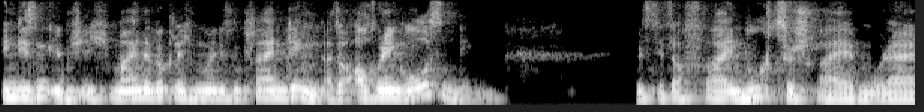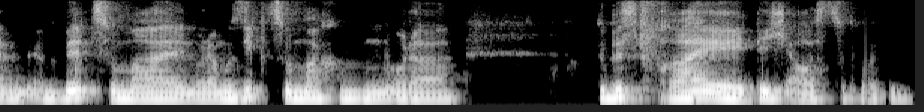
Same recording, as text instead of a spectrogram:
In diesen, ich meine wirklich nur in diesen kleinen Dingen, also auch in den großen Dingen. Du bist jetzt auch frei, ein Buch zu schreiben oder ein Bild zu malen oder Musik zu machen oder du bist frei, dich auszudrücken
